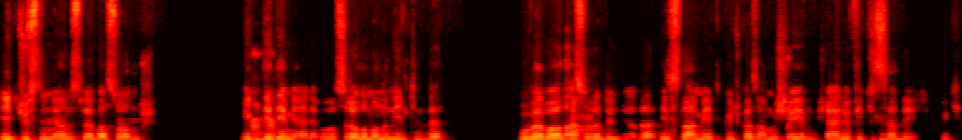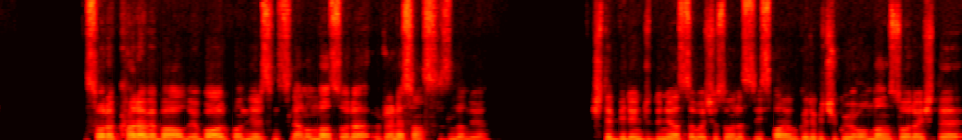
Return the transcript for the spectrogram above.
İlk Justinianus vebası olmuş. İlk Hı hı. dediğim yani bu sıralamanın ilkinde. Bu vebadan Tamam. sonra dünyada İslamiyet güç kazanmış, yayılmış. Yani bir fikirsel değişiklik. Sonra kara veba oluyor. Bu Avrupa'nın yarısını silen. Ondan sonra Rönesans hızlanıyor. İşte Birinci Dünya Savaşı sonrası İspanyol gribi çıkıyor. Ondan sonra işte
